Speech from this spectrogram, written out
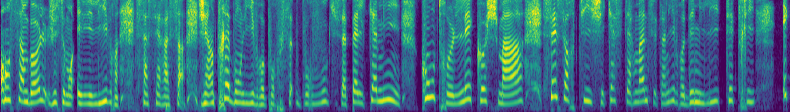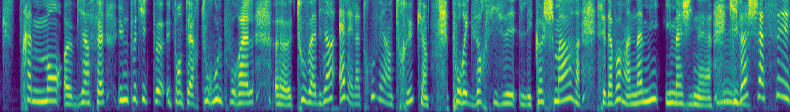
en symbole, justement. Et les livres, ça sert à ça. J'ai un très bon livre pour, pour vous qui s'appelle Camille contre les cauchemars. C'est sorti chez Casterman. C'est un livre d'Émilie Tétry, extrêmement euh, bien fait. Une petite pe- une panthère, tout roule pour elle, euh, tout va bien. Elle, elle a trouvé un truc pour exorciser les cauchemars, c'est d'avoir un ami imaginaire qui va chasser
